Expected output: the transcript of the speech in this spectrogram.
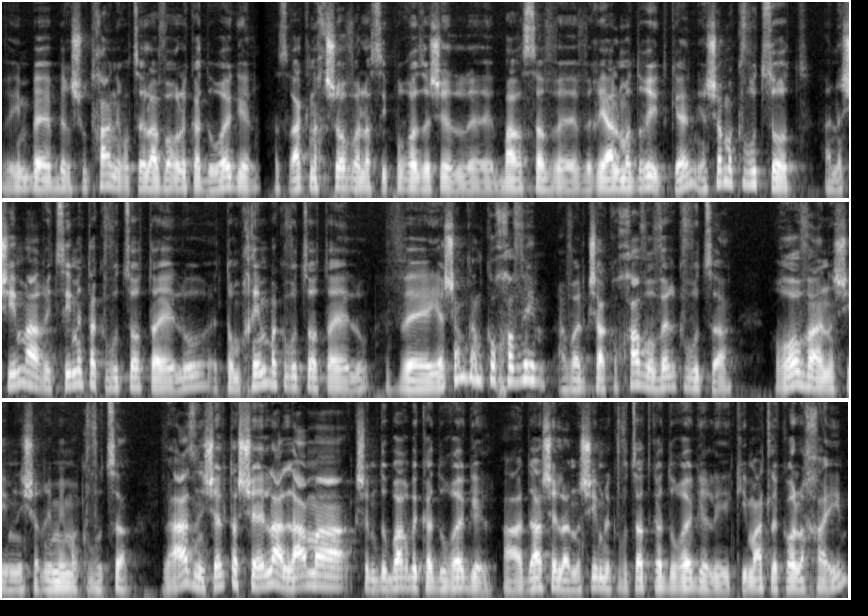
ואם ברשותך אני רוצה לעבור לכדורגל, אז רק נחשוב על הסיפור הזה של אה, ברסה וריאל מדריד, כן? יש שם קבוצות, אנשים מעריצים את הקבוצות האלו, תומכים בקבוצות האלו, ויש שם גם כוכבים, אבל כשהכוכב עובר קבוצה, רוב האנשים נשארים עם הקבוצה. ואז נשאלת השאלה למה כשמדובר בכדורגל, האהדה של אנשים לקבוצת כדורגל היא כמעט לכל החיים,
